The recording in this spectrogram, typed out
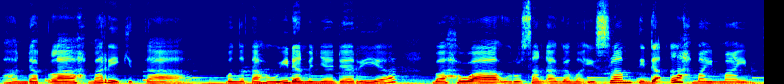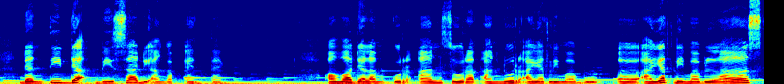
hendaklah mari kita mengetahui dan menyadari ya bahwa urusan agama Islam tidaklah main-main dan tidak bisa dianggap enteng. Allah dalam Quran surat An-Nur ayat 5 bu, eh, ayat 15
